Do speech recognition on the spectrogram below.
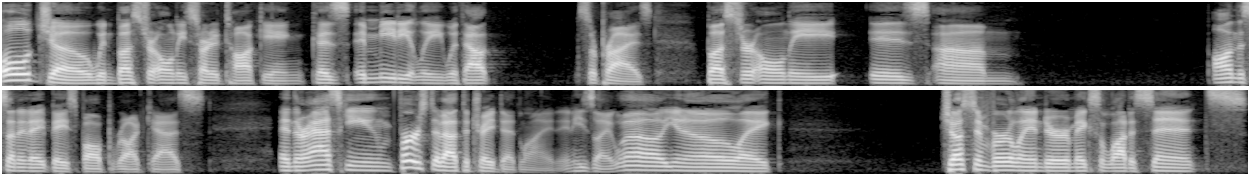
old Joe when Buster Olney started talking because immediately, without surprise, Buster Olney is um on the Sunday Night Baseball broadcast, and they're asking him first about the trade deadline, and he's like, "Well, you know, like Justin Verlander makes a lot of sense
